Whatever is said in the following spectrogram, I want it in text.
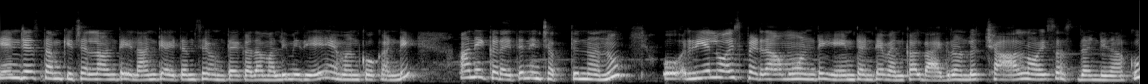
ఏం చేస్తాం? కిచెన్లో అంటే ఇలాంటి ఐటమ్సే ఉంటాయి కదా మళ్ళీ మీరు ఏమనుకోకండి. అని ఇక్కడైతే నేను చెప్తున్నాను. ఓ రియల్ వాయిస్ పెడదాము అంటే ఏంటంటే వెనకాల బ్యాక్గ్రౌండ్లో చాలా నాయిస్ వస్తుందండి నాకు.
